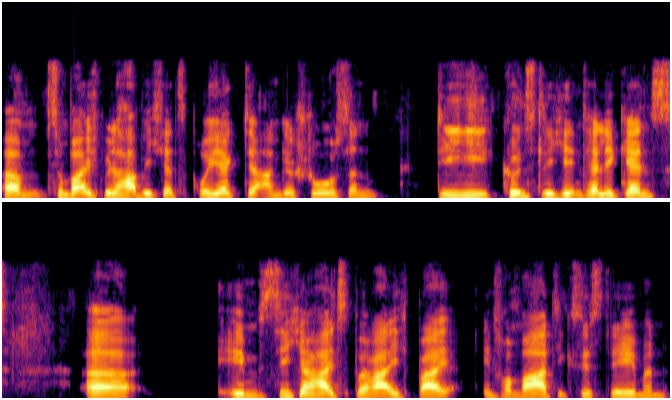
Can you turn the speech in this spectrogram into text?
Ähm, zum Beispiel habe ich jetzt Projekte angestoßen, die künstliche Intelligenz äh, im Sicherheitsbereich bei Informatiksystemen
